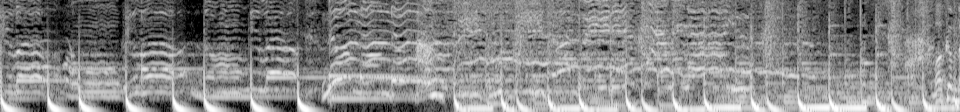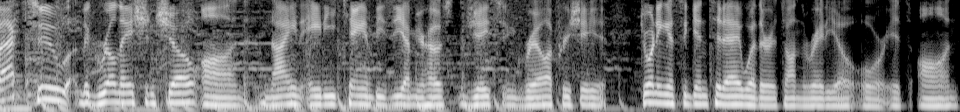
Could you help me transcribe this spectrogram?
Ooh. Welcome back to the Grill Nation show on 980 KMBZ. I'm your host, Jason Grill. I appreciate you joining us again today, whether it's on the radio or it's on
